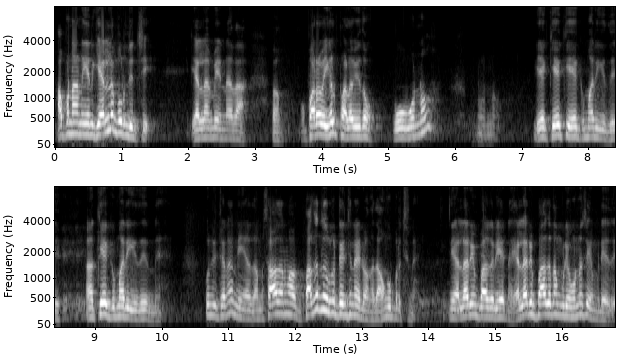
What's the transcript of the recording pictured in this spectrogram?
அப்போ நான் எனக்கு எல்லாம் புரிஞ்சிச்சு. எல்லாமே என்னதான்? தான் பறவைகள் பலவிதம். ஒவ்வொன்றும் ஒன்றும் ஏ கேக்கு ஏக்கு மாதிரி இது கேக்கு மாதிரி இதுன்னு. புரிஞ்சிச்சேன்னா நீ அதை சாதாரணமாக பக்கத்தில் இருக்க டென்ஷன் ஆகிடுவாங்க அது அவங்க பிரச்சனை. நீ எல்லாரையும் பார்க்குறியே என்ன? எல்லாரையும் பார்க்க தான் முடியும். ஒன்றும் செய்ய முடியாது.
